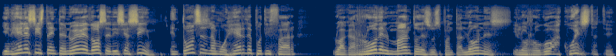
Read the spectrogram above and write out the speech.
Y en Génesis 39, 12 dice así, entonces la mujer de Potifar lo agarró del manto de sus pantalones y lo rogó, acuéstate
